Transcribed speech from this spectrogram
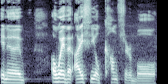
in a a way that I feel comfortable.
